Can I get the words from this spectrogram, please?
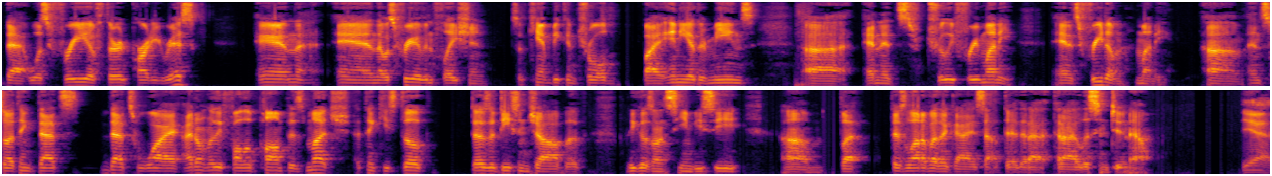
that was free of third party risk and and that was free of inflation. So it can't be controlled by any other means uh, and it's truly free money and it's freedom money. Um, and so I think that's that's why I don't really follow Pomp as much. I think he still does a decent job of he goes on CNBC, um, but there's a lot of other guys out there that I that I listen to now. Yeah,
